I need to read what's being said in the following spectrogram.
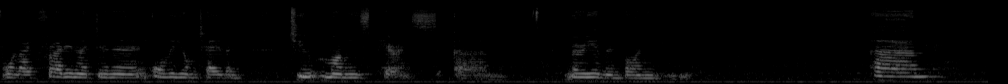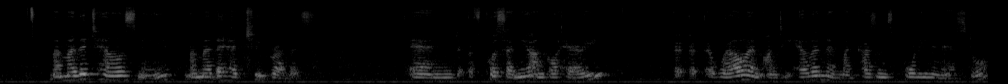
for like Friday night dinner and all the Yom Tov to mommy's parents, um, Miriam and Barney Levy. Um, my mother tells me my mother had two brothers. And of course, I knew Uncle Harry uh, uh, well, and Auntie Helen, and my cousins Pauline and Astor.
